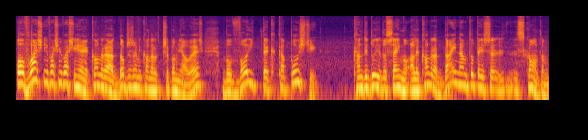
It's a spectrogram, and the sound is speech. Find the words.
O, właśnie, właśnie, właśnie, Konrad, dobrze, że mi Konrad przypomniałeś, bo Wojtek Kapuścik kandyduje do Sejmu, ale Konrad, daj nam tutaj skąd on, e,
